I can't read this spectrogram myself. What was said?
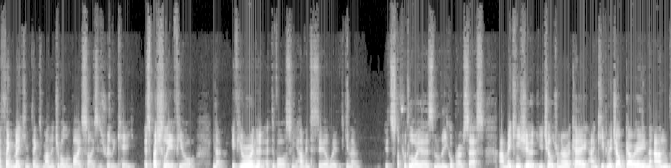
I think making things manageable and bite sized is really key, especially if you're you know, if you're in a, divorce and you're having to deal with, you know, it's stuff with lawyers and the legal process and making sure your children are okay and keeping the job going and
